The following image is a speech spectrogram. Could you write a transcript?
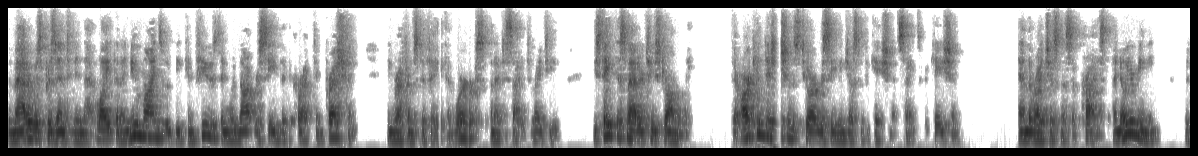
The matter was presented in that light that I knew minds would be confused and would not receive the correct impression in reference to faith and works, and I decided to write to you. You state this matter too strongly. There are conditions to our receiving justification and sanctification and the righteousness of Christ. I know your meaning, but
